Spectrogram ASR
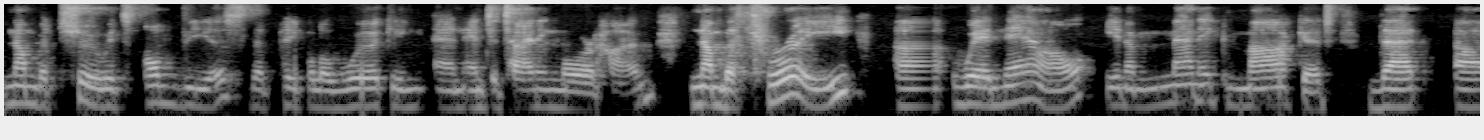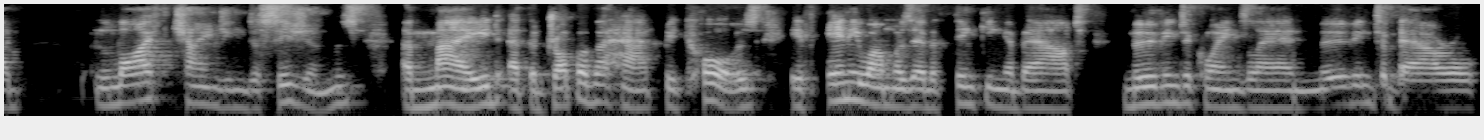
Number two, it's obvious that people are working and entertaining more at home. Number three, uh, we're now in a manic market that uh, life changing decisions are made at the drop of a hat because if anyone was ever thinking about moving to Queensland, moving to Bowral,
